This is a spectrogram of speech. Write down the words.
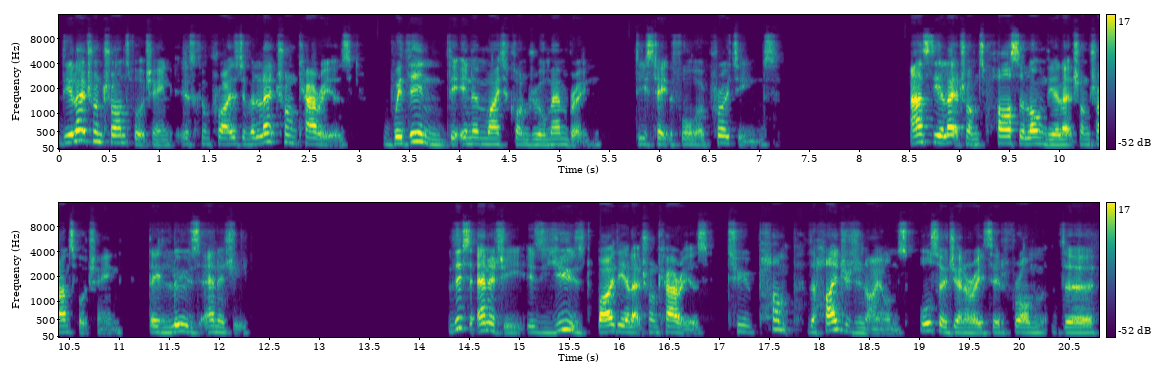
The electron transport chain is comprised of electron carriers within the inner mitochondrial membrane. These take the form of proteins. As the electrons pass along the electron transport chain, they lose energy. This energy is used by the electron carriers to pump the hydrogen ions also generated from the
